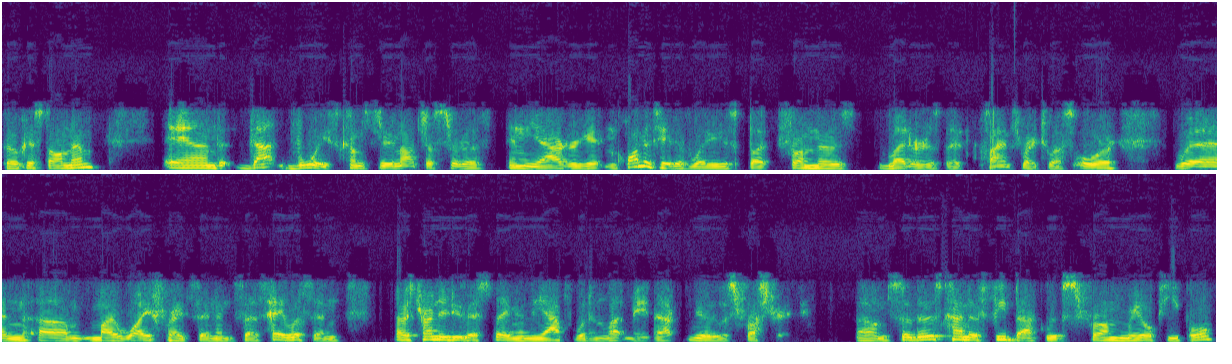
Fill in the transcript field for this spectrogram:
focused on them. And that voice comes through not just sort of in the aggregate and quantitative ways, but from those letters that clients write to us, or when um, my wife writes in and says, Hey, listen, I was trying to do this thing and the app wouldn't let me. That really was frustrating. Um, so those kind of feedback loops from real people,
